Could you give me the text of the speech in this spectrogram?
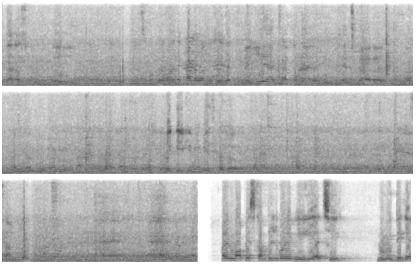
नॉनवेज खा रहे हो क्यों भाई স্পুন নেই रहेगा ना स्पून नहीं স্পুন ওখানে কাটা বানো সেটা मैं ये अच्छा बनाया तू वेज खा रहा है तू नॉनवेज खा रहा है भाई डेली में बेच कर रहा हो शाम को আমি অফিস কমপ্লিট করে বেরিয়ে যাচ্ছি রুমের দিকে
